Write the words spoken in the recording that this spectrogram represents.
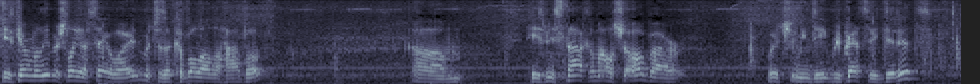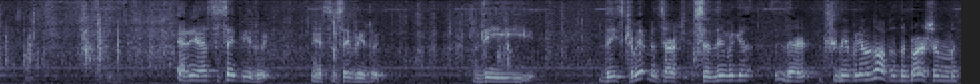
He's given Maliba Shlo which is a Kabbalah al um, He's Misnachim al Sha'ovar, which means he regrets that he did it. And he has to say Vidui. He has to say Vidui. The these commitments are significant. They're significant enough that the Bershom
